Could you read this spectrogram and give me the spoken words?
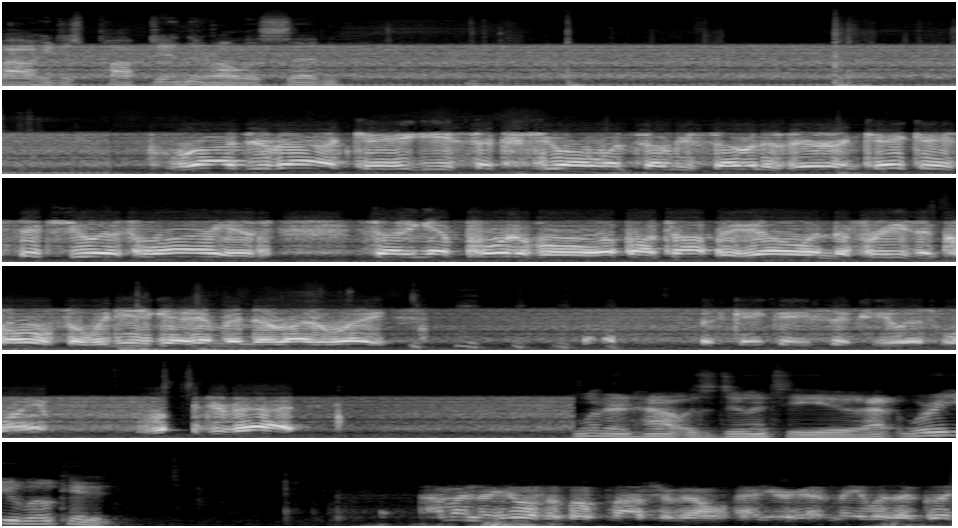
Wow, he just popped in there all of a sudden. Roger that. KE6QR177 is here, and KK6USY is setting up portable up on top of the hill in the freezing cold, so we need to get him in there right away. It's KK6USY. Roger that. I'm wondering how it was doing to you. Where are you located? I'm in the hills above Placerville, and you're hitting me with a good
